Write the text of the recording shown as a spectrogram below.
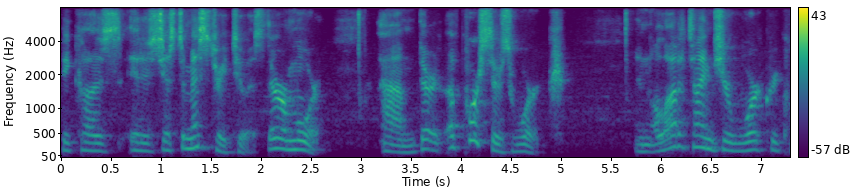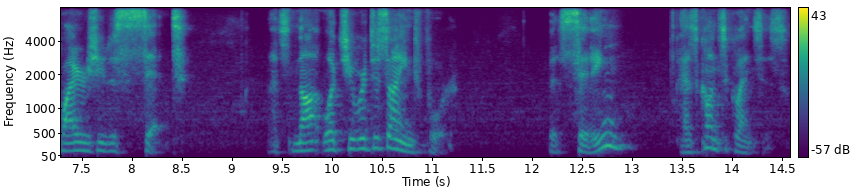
because it is just a mystery to us. There are more. Um, there, of course, there's work and a lot of times your work requires you to sit. That's not what you were designed for. But sitting has consequences.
